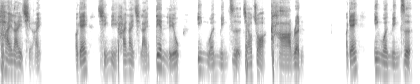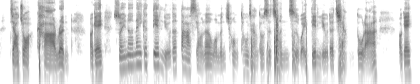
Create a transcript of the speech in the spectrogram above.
highlight 起来，OK，请你 highlight 起来，电流英文名字叫做 current。OK，英文名字叫做 current。OK，所以呢，那个电流的大小呢，我们通通常都是称之为电流的强度啦。OK，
